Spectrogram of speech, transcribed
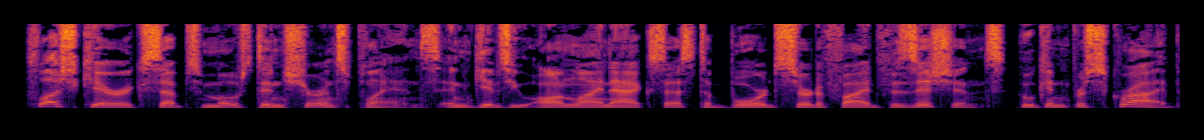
PlushCare accepts most insurance plans and gives you online access to board-certified physicians who can prescribe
